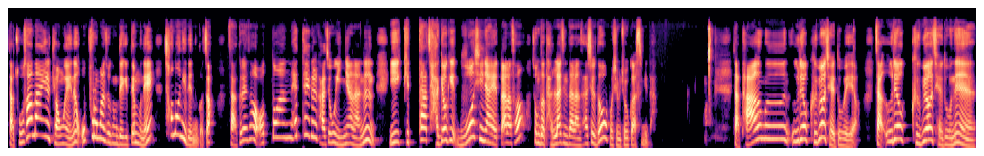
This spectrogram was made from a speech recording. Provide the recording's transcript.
자 조사나일 경우에는 5%만 적용되기 때문에 1,000원이 되는 거죠. 자, 그래서 어떠한 혜택을 가지고 있냐는 이 기타 자격이 무엇이냐에 따라서 좀 더 달라진다는 사실도 보시면 좋을 것 같습니다. 자, 다음은 의료급여 제도예요. 자, 의료급여 제도는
